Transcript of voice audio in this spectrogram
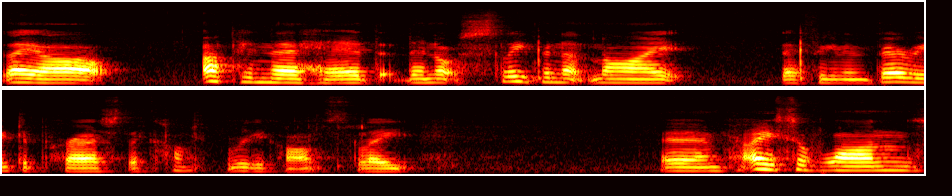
They are up in their head. That they're not sleeping at night. They're feeling very depressed. They can't really can't sleep. Um, Ace of Wands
